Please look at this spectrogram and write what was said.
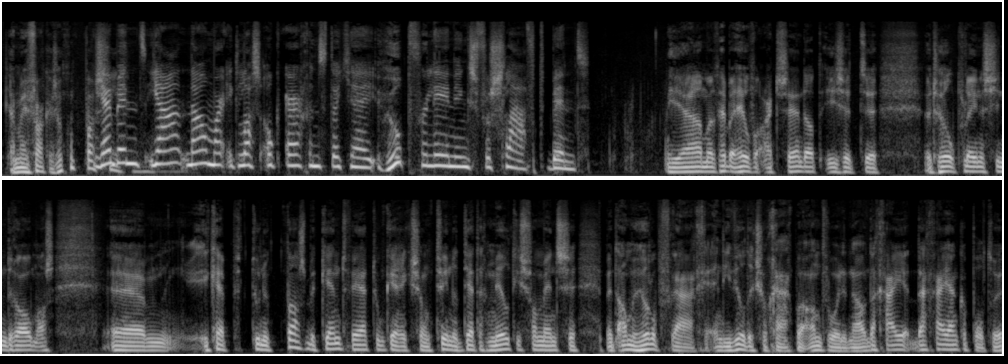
Ja, mijn vak is ook een passie. Jij bent, ja, nou, maar ik las ook ergens dat jij hulpverleningsverslaafd bent. Ja, maar dat hebben heel veel artsen. Hè. Dat is het, eh, het hulpverlenerssyndroom. Als, ehm, ik heb, toen ik pas bekend werd, toen kreeg ik zo'n 20, 30 mailtjes van mensen... met allemaal hulpvragen. En die wilde ik zo graag beantwoorden. Nou, daar ga je, daar ga je aan kapot. Hoor.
